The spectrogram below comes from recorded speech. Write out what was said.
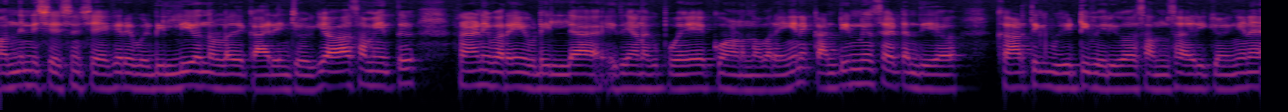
വന്നതിന് ശേഷം ശേഖർ ഇവിടെ ഇല്ലയോ എന്നുള്ള കാര്യം ചോദിക്കും ആ സമയത്ത് റാണി പറയും ഇവിടെ ഇല്ല ഇത് കണക്ക് പോയേക്കുവാണെന്ന് പറയും. ഇങ്ങനെ കണ്ടിന്യൂസ് ആയിട്ട് എന്ത് ചെയ്യുക? കാർത്തിക് വീട്ടിൽ വരിക സംസാരിക്കുക. ഇങ്ങനെ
